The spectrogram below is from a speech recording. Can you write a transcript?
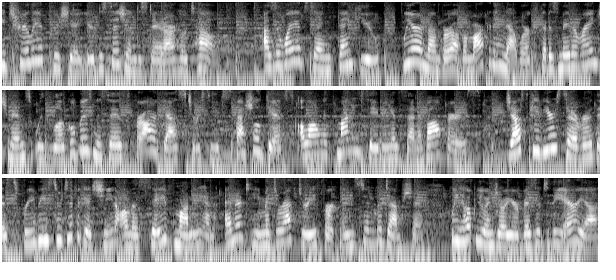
We truly appreciate your decision to stay at our hotel. As a way of saying thank you, we are a member of a marketing network that has made arrangements with local businesses for our guests to receive special gifts along with money saving incentive offers. Just give your server this freebie certificate sheet on the Save Money and Entertainment directory for instant redemption. We hope you enjoy your visit to the area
